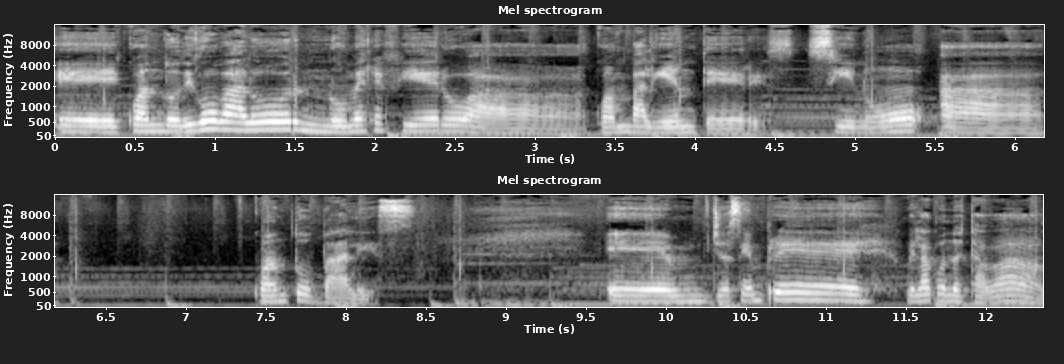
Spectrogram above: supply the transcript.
Eh, cuando digo valor no me refiero a cuán valiente eres, sino a cuánto vales. Em, yo siempre, ¿verdad? Cuando estaba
